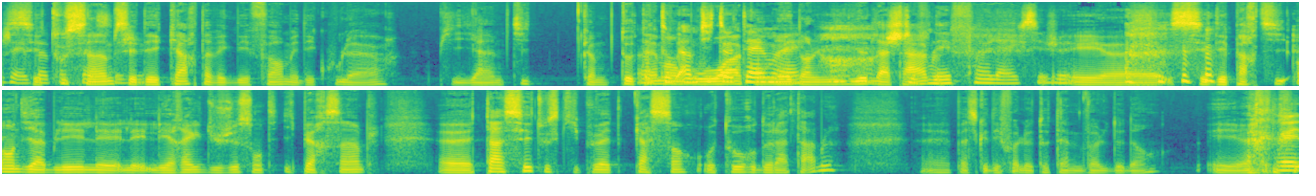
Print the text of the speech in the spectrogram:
C'est tout simple, ce c'est des cartes avec des formes et des couleurs. Puis il y a un petit comme totem to- en bois qu'on met ouais. dans le milieu de la Je table. devenais folle avec ce jeu. Et euh, c'est des parties endiablées. Les, les- les règles du jeu sont hyper simples. Euh, tasser tout ce qui peut être cassant autour de la table. parce que des fois le totem vole dedans. Et euh, oui,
